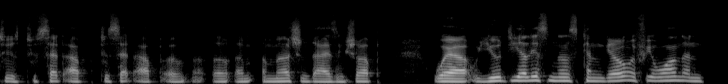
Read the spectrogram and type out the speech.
to to set up to set up a, a, a, merchandising shop where you dear listeners can go if you want and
